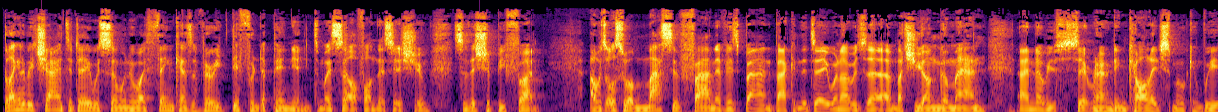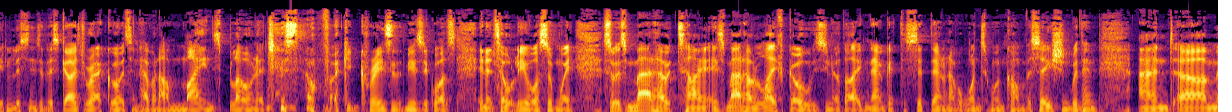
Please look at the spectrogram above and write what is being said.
But I'm going to be chatting today with someone who I think has a very different opinion to myself on this issue. So this should be fun. I was also a massive fan of his band back in the day when I was a, a much younger man, and uh, we used to sit around in college smoking weed and listening to this guy's records and having our minds blown at just how fucking crazy the music was in a totally awesome way. So it's mad how time, it's mad how life goes. You know that I now get to sit down and have a one-to-one conversation with him and um,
